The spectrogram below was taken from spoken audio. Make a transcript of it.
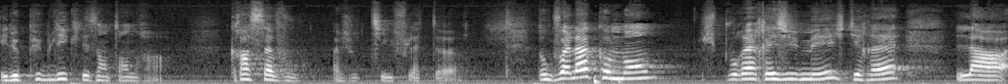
et le public les entendra. Grâce à vous, ajoute-t-il flatteur. Donc voilà comment je pourrais résumer, je dirais, la,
